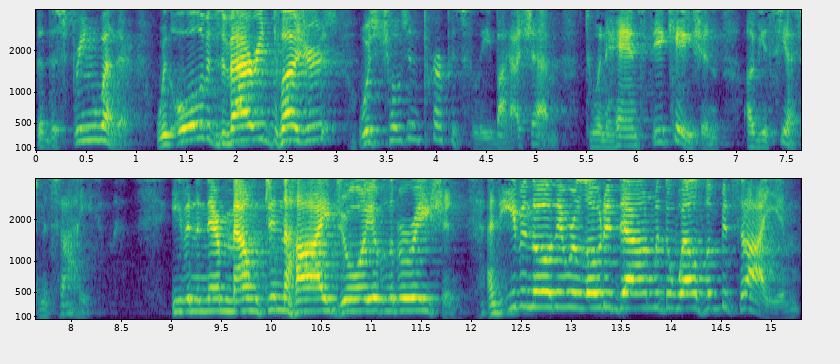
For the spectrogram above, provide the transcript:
that the spring weather, with all of its varied pleasures, was chosen purposefully by Hashem to enhance the occasion of Yetzias Mitzrayim. Even in their mountain high joy of liberation, and even though they were loaded down with the wealth of Mitzrayim,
